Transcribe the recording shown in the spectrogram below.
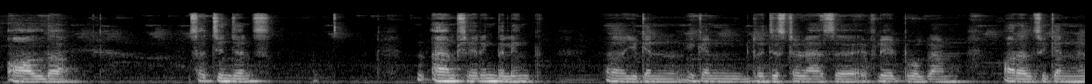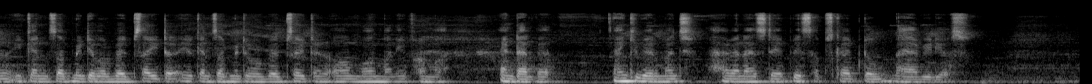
all the search engines i am sharing the link. Uh, you can you can register as a affiliate program or else you can you can submit your website. Uh, you can submit your website and earn more money from uh, Entireweb. Thank you very much. Have a nice day. Please subscribe to my videos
